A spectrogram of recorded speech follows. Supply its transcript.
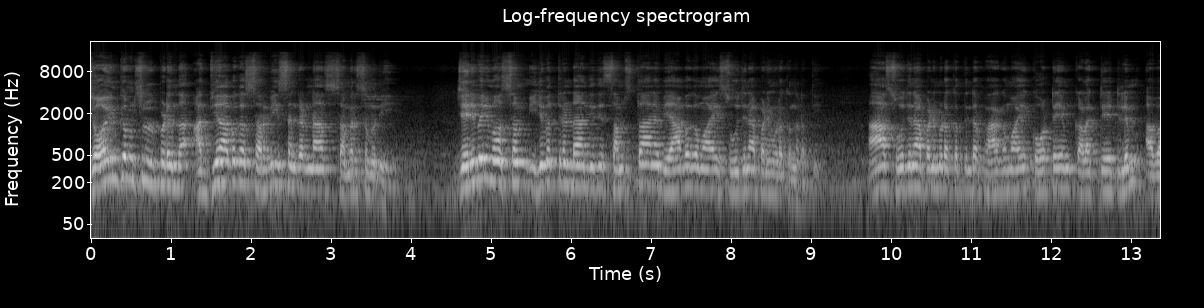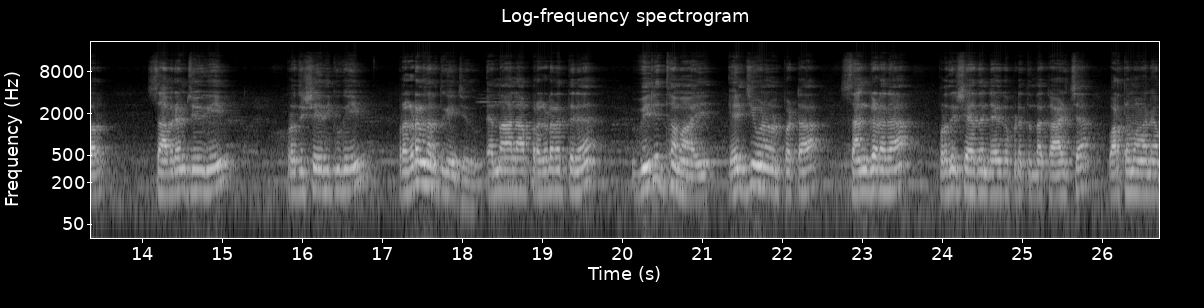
ജോയിന്റ് കൗൺസിൽ ഉൾപ്പെടുന്ന അധ്യാപക സർവീസ് സംഘടനാ സമരസമിതി ജനുവരി മാസം ഇരുപത്തിരണ്ടാം തീയതി സംസ്ഥാന വ്യാപകമായ സൂചനാ പണിമുടക്കം നടത്തി. ആ സൂചനാ പണിമുടക്കത്തിന്റെ ഭാഗമായി കോട്ടയം കളക്ട്രേറ്റിലും അവർ സമരം ചെയ്യുകയും പ്രതിഷേധിക്കുകയും പ്രകടനം നടത്തുകയും ചെയ്തു. എന്നാൽ ആ പ്രകടനത്തിന് വിരുദ്ധമായി എൻ ജി ഉൾപ്പെട്ട സംഘടന പ്രതിഷേധം രേഖപ്പെടുത്തുന്ന കാഴ്ച വർത്തമാന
